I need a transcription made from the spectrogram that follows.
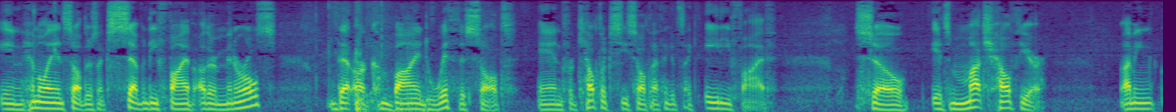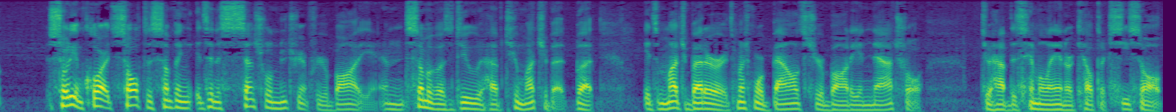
in Himalayan salt, there's like 75 other minerals that are combined with the salt. And for Celtic sea salt, I think it's like 85. So it's much healthier. I mean, sodium chloride salt is something, it's an essential nutrient for your body. And some of us do have too much of it, but it's much better, it's much more balanced to your body and natural to have this Himalayan or Celtic sea salt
